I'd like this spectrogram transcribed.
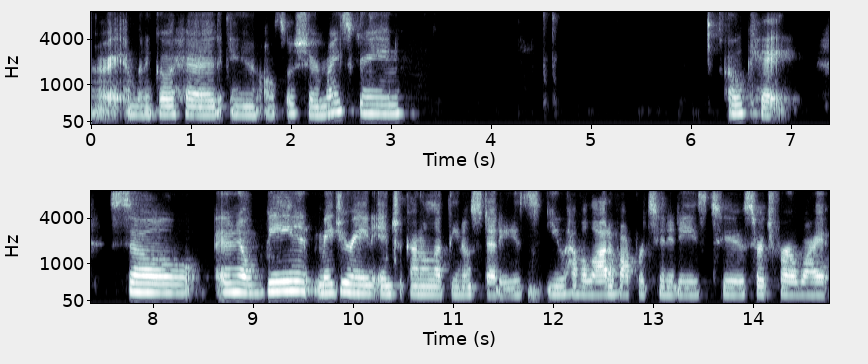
All right, I'm gonna go ahead and also share my screen. Okay, so, you know, being majoring in Chicano Latino studies, you have a lot of opportunities to search for a wide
